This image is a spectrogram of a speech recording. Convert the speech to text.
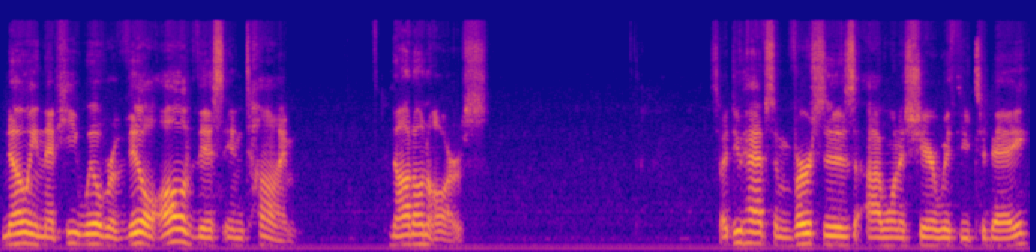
knowing that He will reveal all of this in time, not on ours. So I do have some verses I want to share with you today.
